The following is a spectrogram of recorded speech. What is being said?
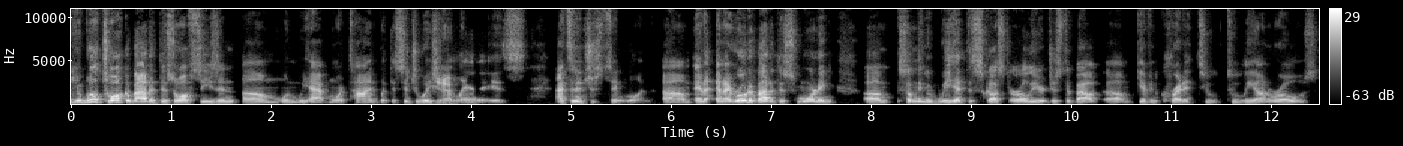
we'll talk about it this offseason um, when we have more time. But the situation yeah. in Atlanta is that's an interesting one. Um, and and I wrote about it this morning. Um, something that we had discussed earlier, just about um, giving credit to to Leon Rose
